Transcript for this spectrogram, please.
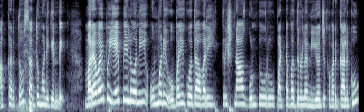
అక్కడితో సద్దుమణిగింది. మరోవైపు ఏపీలోని ఉమ్మడి ఉభయ గోదావరి కృష్ణా గుంటూరు పట్టభద్రుల నియోజకవర్గాలకు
